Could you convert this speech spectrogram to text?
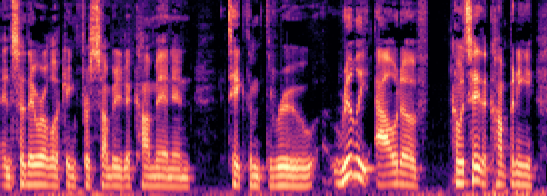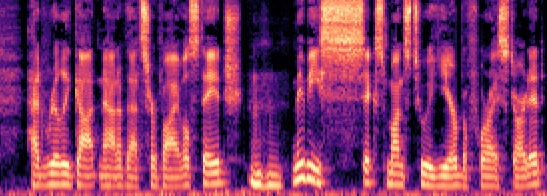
And so they were looking for somebody to come in and take them through really out of I would say the company had really gotten out of that survival stage, mm-hmm. maybe six months to a year before I started.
